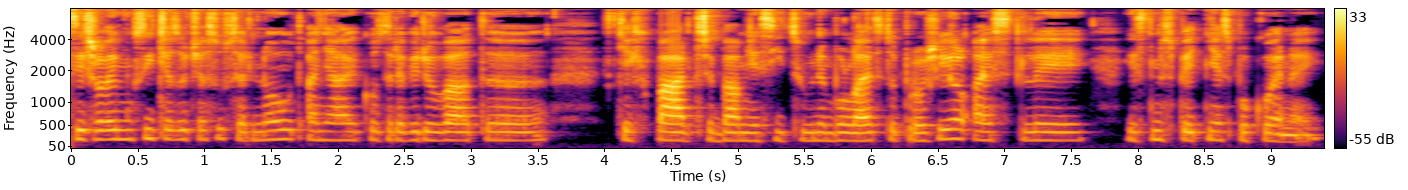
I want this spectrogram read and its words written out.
si člověk musí čas od času sednout a nějak jako zrevidovat eh, těch pár třeba měsíců nebo let, co prožil a jestli je s tím zpětně spokojený.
